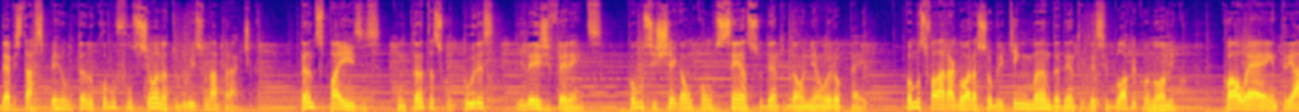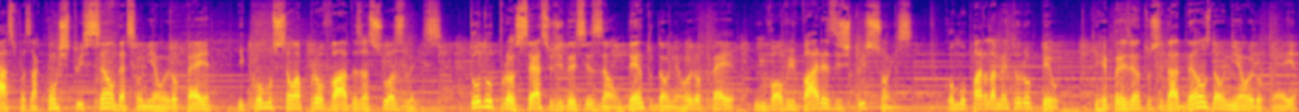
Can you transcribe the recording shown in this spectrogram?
deve estar se perguntando como funciona tudo isso na prática. Tantos países, com tantas culturas e leis diferentes. Como se chega a um consenso dentro da União Europeia? Vamos falar agora sobre quem manda dentro desse bloco econômico, qual é, entre aspas, a constituição dessa União Europeia e como são aprovadas as suas leis. Todo o processo de decisão dentro da União Europeia envolve várias instituições, como o Parlamento Europeu, que representa os cidadãos da União Europeia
